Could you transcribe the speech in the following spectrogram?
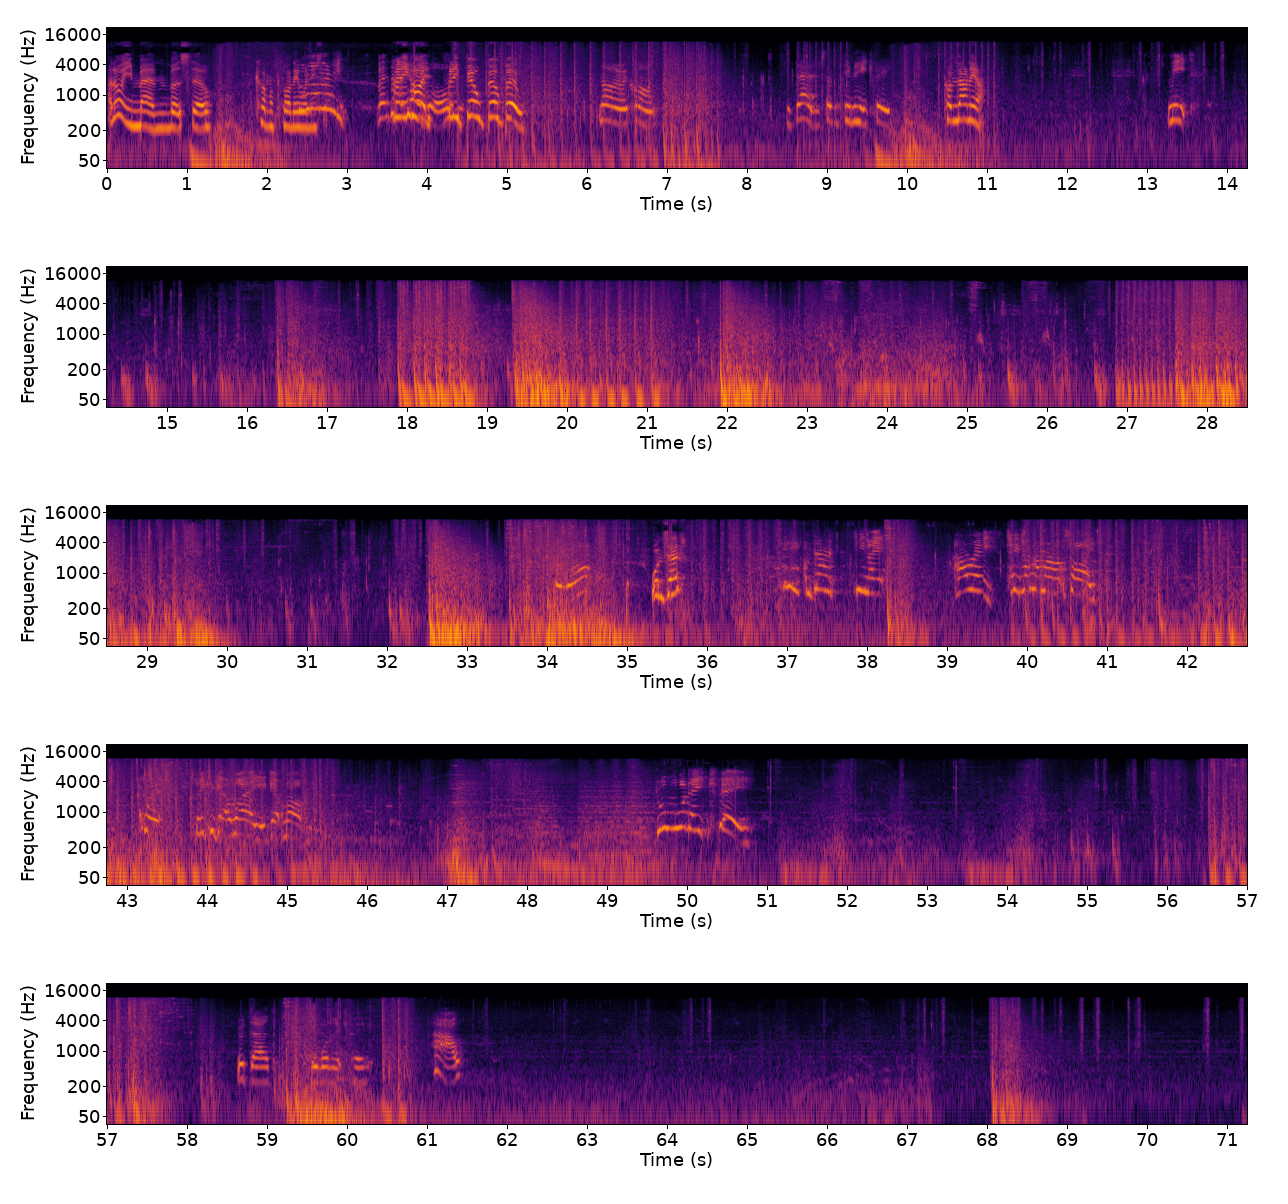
I know what you meant, but still. It's kind of funny when you say. Mummy! But that's Millie, hide! Millie, build, build, build! No, I can't. I'm dead, 17 HP. Come down here. Meat. Dead. You're one HP. How?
